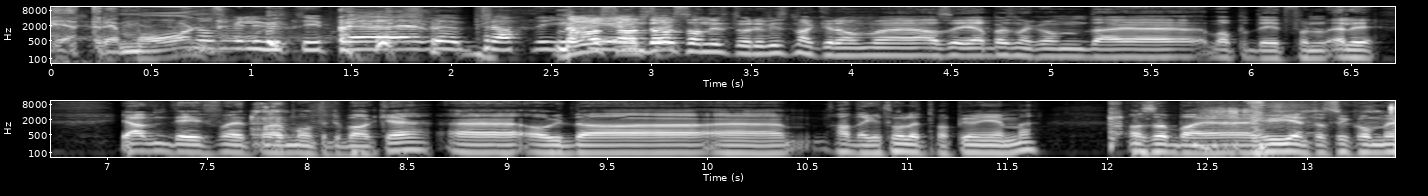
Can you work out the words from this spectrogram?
P3 Noen som vil utdype eh, praten Det var, sånn, det var sånn historie vi snakker om eh, Altså Jeg bare snakker om da jeg var på date for Eller jeg hadde en date for et par måneder tilbake eh, Og da eh, hadde jeg ikke toalettpapir hjemme Og så ba jeg hun jenta skulle komme.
